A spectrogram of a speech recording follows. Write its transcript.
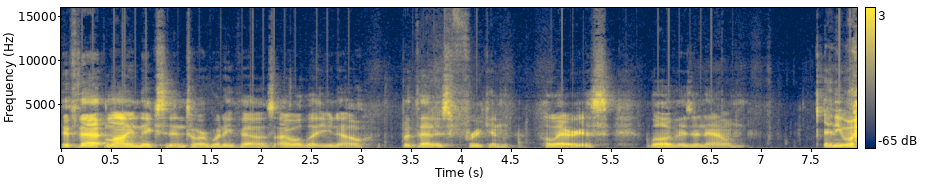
if that line makes it into our wedding vows, I will let you know. But that is freaking hilarious. Love is a noun. Anyway,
